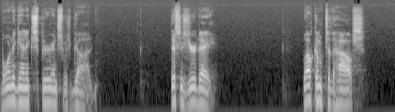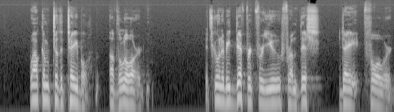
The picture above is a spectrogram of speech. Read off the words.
born again experience with God. This is your day. Welcome to the house. Welcome to the table of the Lord. It's going to be different for you from this day forward.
